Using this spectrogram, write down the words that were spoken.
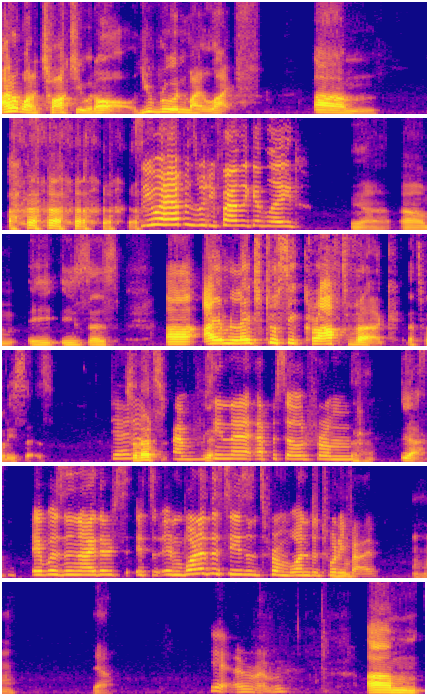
I don't want to talk to you at all. You ruined my life. Um. See what happens when you finally get laid. Yeah. Um. He, he says, uh, "I am late to see Kraftwerk." That's what he says. Yeah, So that's- I've yeah. seen that episode from. Yeah. It was in either. It's in one of the seasons from one to 25 Mm-hmm. Yeah, I remember. Um.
